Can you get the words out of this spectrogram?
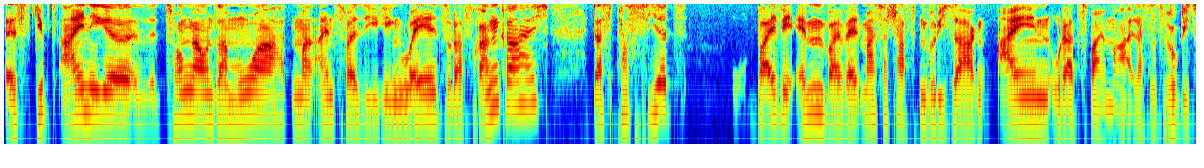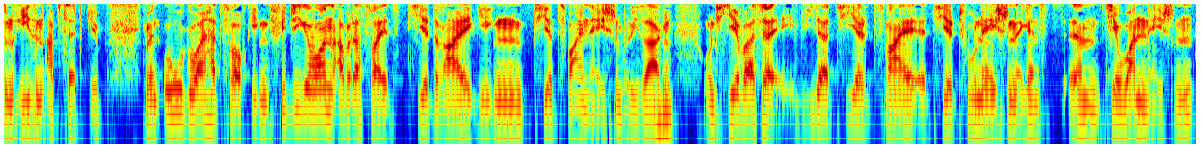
Es gibt einige, Tonga und Samoa hatten mal ein, zwei Siege gegen Wales oder Frankreich. Das passiert bei WM, bei Weltmeisterschaften würde ich sagen ein oder zweimal, dass es wirklich so ein riesen Upset gibt. Ich meine, Uruguay hat zwar auch gegen Fiji gewonnen, aber das war jetzt Tier 3 gegen Tier 2 Nation, würde ich sagen. Mhm. Und hier war es ja wieder Tier 2, äh, Tier 2 Nation against ähm, Tier 1 Nation.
